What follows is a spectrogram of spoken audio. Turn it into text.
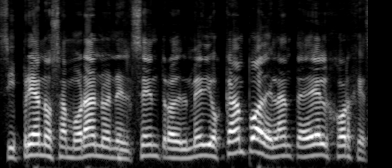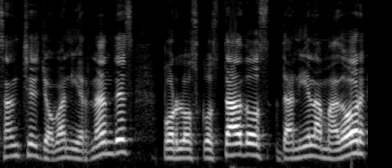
Cipriano Zamorano en el centro del medio campo, adelante de él Jorge Sánchez, Giovanni Hernández, por los costados Daniel Amador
